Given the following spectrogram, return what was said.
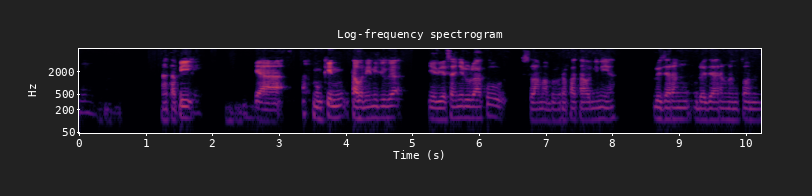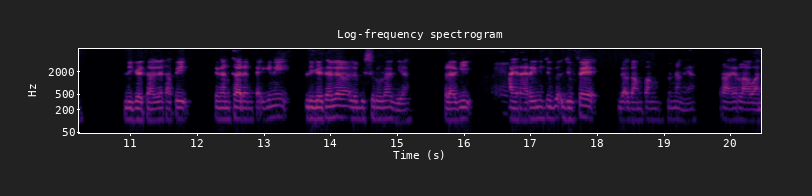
Hmm. Nah, tapi ya mungkin tahun ini juga ya biasanya dulu aku selama beberapa tahun ini ya udah jarang udah jarang nonton Liga Italia tapi dengan keadaan kayak gini Liga Italia lebih seru lagi ya. Apalagi hmm. akhir-akhir ini juga Juve nggak gampang menang ya. Terakhir lawan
